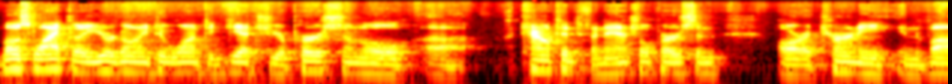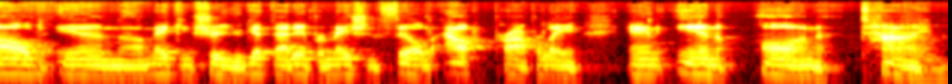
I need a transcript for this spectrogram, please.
Most likely you're going to want to get your personal uh, accountant financial person or attorney involved in uh, making sure you get that information filled out properly and in on time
